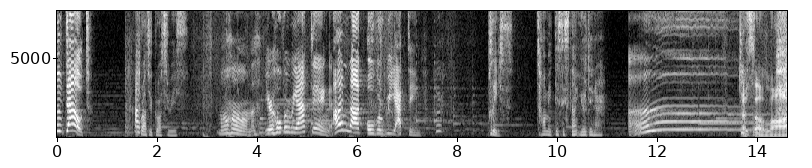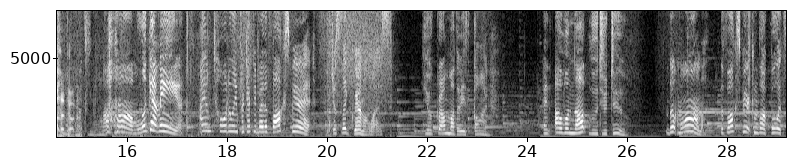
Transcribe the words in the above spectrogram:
moved out. I brought you groceries. Mom, you're overreacting. I'm not overreacting. Hmm. Please, tell me this is not your dinner. Uh... That's a lot of donuts. Mom, look at me. I am totally protected by the fox spirit, just like Grandma was. Your grandmother is gone. And I will not lose you too. But Mom, the fox spirit can block bullets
